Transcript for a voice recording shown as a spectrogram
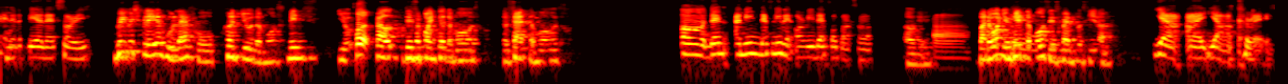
sad that the player left. Sorry. Which, which player who left who hurt you the most means you Hurt. felt disappointed the most, the sad the most. Oh, then I mean definitely when Henry left for Barca. Okay. Ah, But the one you hate the most is Van Persie lah. Yeah, I yeah, correct.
